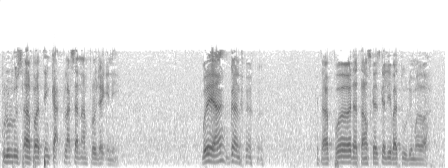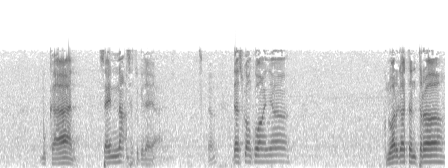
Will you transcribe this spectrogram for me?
kelulus apa tingkat pelaksanaan projek ini. Boleh ya? Bukan. Kita apa datang sekali-sekali batu di marah. Bukan. Saya nak satu kejayaan. Ya dan sekurang-kurangnya keluarga tentera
